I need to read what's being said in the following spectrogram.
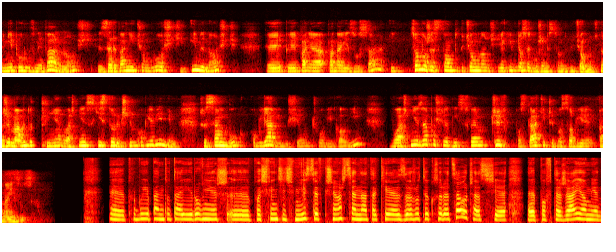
nieporównywalność, zerwanie ciągłości, inność y, y, Pana, Pana Jezusa i co może stąd wyciągnąć, jaki wniosek możemy stąd wyciągnąć? No, że mamy do czynienia właśnie z historycznym objawieniem, że sam Bóg objawił się człowiekowi właśnie za pośrednictwem, czy w postaci, czy w osobie Pana Jezusa. E, próbuje Pan tutaj również e, poświęcić miejsce w książce na takie zarzuty, które cały czas się e, powtarzają, jak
